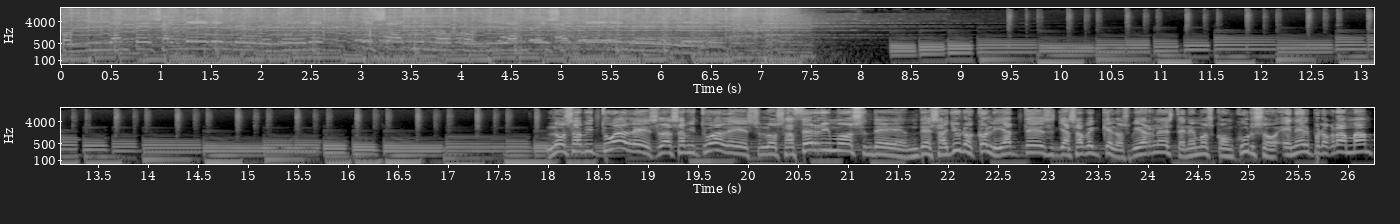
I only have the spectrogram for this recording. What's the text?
con liantes, ay, lere, lere, lere. Desayuno con liantes, ay, lere, lere, Los habituales, las habituales, los acérrimos de Desayuno con Liantes, ya saben que los viernes tenemos concurso en el programa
